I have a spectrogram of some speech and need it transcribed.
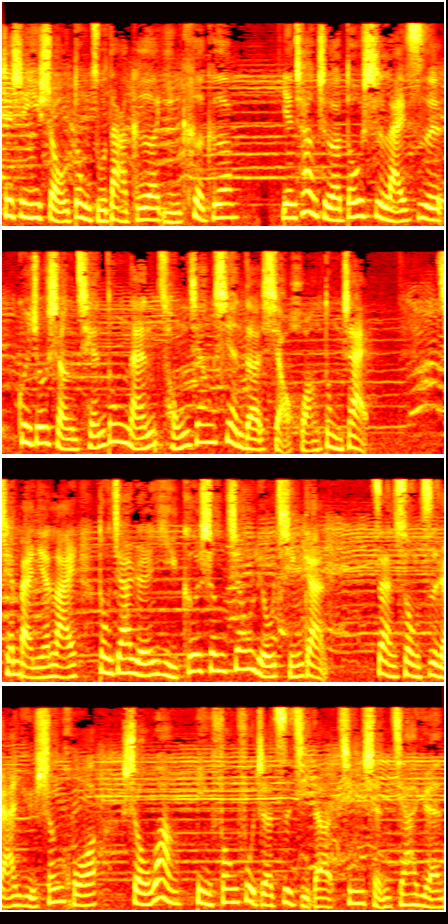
这是一首侗族大歌《迎客歌》，演唱者都是来自贵州省黔东南从江县的小黄侗寨。千百年来，侗家人以歌声交流情感，赞颂自然与生活，守望并丰富着自己的精神家园。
